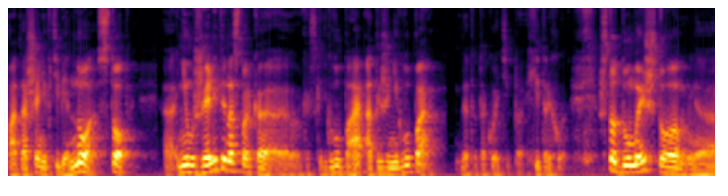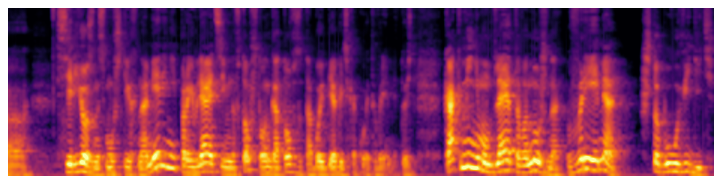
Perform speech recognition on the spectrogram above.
по отношению к тебе. Но, стоп, э, неужели ты настолько, э, как сказать, глупа, а ты же не глупа? Это такой, типа, хитрый ход. Что думаешь, что э, серьезность мужских намерений проявляется именно в том, что он готов за тобой бегать какое-то время. То есть, как минимум для этого нужно время, чтобы увидеть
